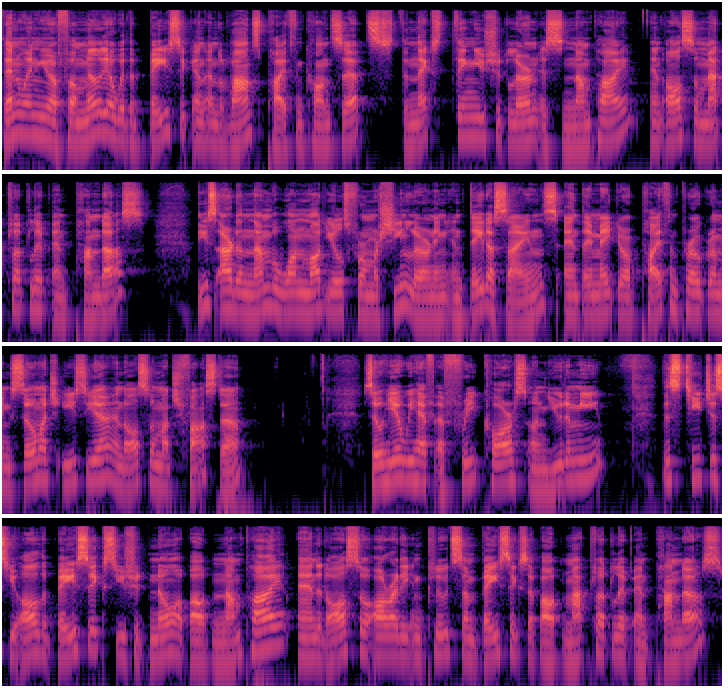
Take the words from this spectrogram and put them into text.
Then when you are familiar with the basic and advanced Python concepts, the next thing you should learn is NumPy and also Matplotlib and Pandas. These are the number one modules for machine learning and data science and they make your Python programming so much easier and also much faster. So here we have a free course on Udemy. This teaches you all the basics you should know about NumPy and it also already includes some basics about Matplotlib and Pandas.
